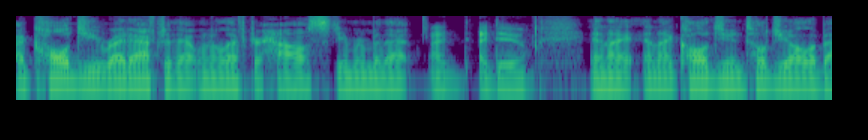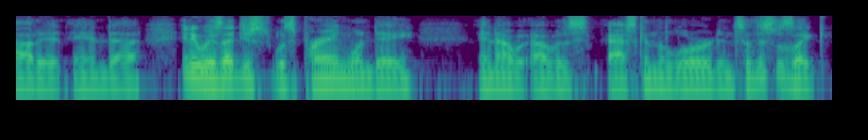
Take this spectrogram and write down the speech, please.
I called you right after that when I left her house. Do you remember that? I, I do. And I and I called you and told you all about it. And uh, anyways, I just was praying one day, and I was asking the Lord, and so this was like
